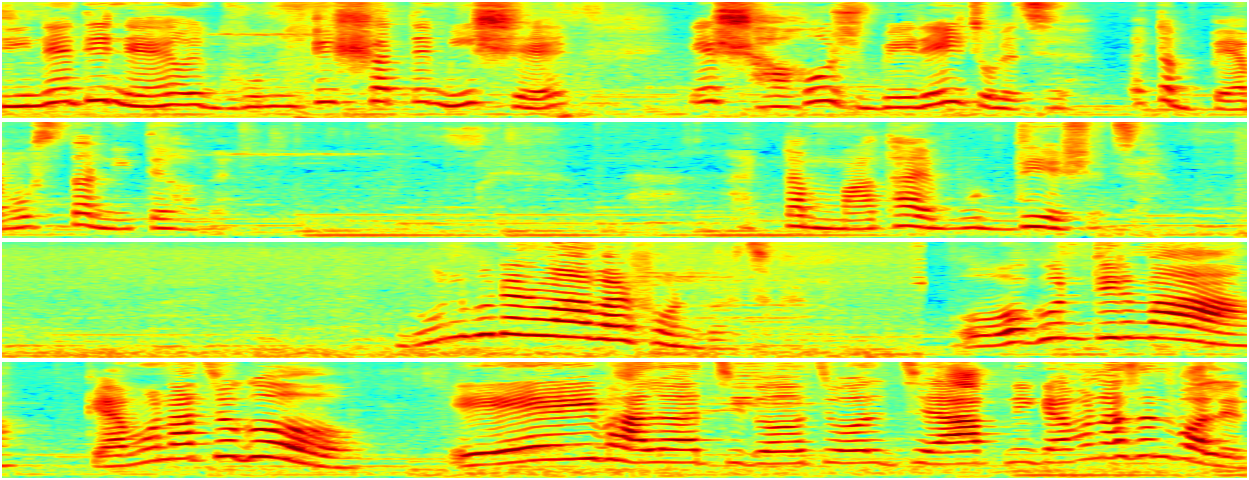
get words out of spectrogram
দিনে দিনে ওই ঘুমটির সাথে মিশে এর সাহস বেড়েই চলেছে। একটা ব্যবস্থা নিতে হবে। একটা মাথায় বুদ্ধি এসেছে। গুনগুনের মা আবার ফোন করছে। ও গুনটির মা, কেমন আছো গো? এই ভালো আছি গো চলছে। আপনি কেমন আছেন বলেন?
